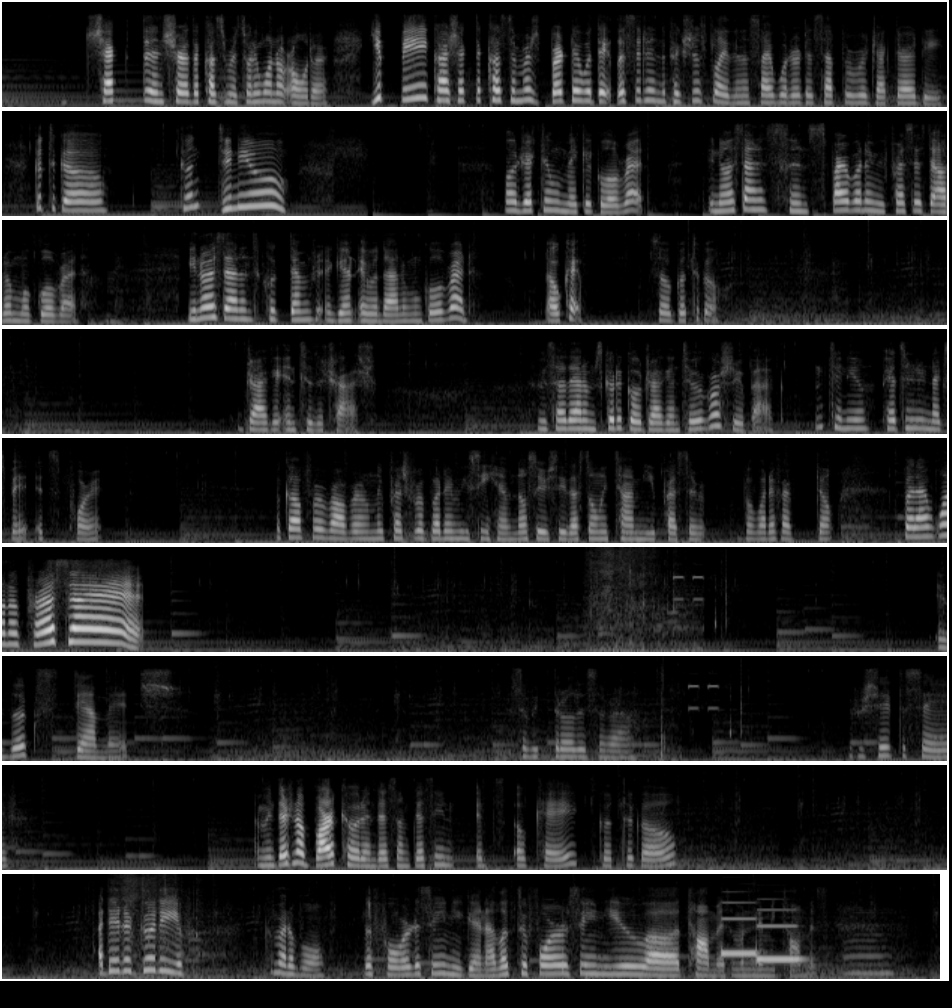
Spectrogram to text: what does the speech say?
check to ensure the customer is 21 or older. Yippee! Car check the customer's birthday with date listed in the picture displayed and decide whether to accept or reject their ID. Good to go. Continue! While ejecting will make it glow red. You notice that it's inspire button, press this, the item will glow red. Hmm. You notice that and click them again, it will, the item will glow red. Okay, so good to go. Drag it into the trash. We said the item's good to go, drag it into a grocery bag. Continue. Pay attention to the next bit, it's important. Look out for a robber. Only press the button if you see him. No, seriously, that's the only time you press it. But what if I don't? But I want to press it! It looks damaged. So we throw this around. Appreciate the save. I mean, there's no barcode in this. I'm guessing it's okay. Good to go. I did a goodie! Commendable. Look forward to seeing you again. I look to forward to seeing you, uh, Thomas. I'm gonna name you Thomas.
